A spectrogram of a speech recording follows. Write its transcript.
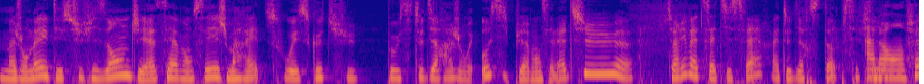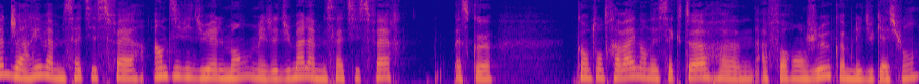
ma journée a suffisante, j'ai assez avancé, je m'arrête, ou est-ce que tu peux aussi te dire ah j'aurais aussi pu avancer là-dessus. Tu arrives à te satisfaire, à te dire stop, c'est fini. Alors en fait, j'arrive à me satisfaire individuellement, mais j'ai du mal à me satisfaire parce que quand on travaille dans des secteurs euh, à fort enjeu comme l'éducation,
